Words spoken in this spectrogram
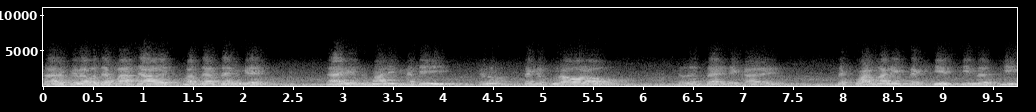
તારે પેલા બધા પાછા આવે. ફોજદાર સાહેબ કે, સાહેબ, એ તો માલિક નથી. એનો પુરાવો લાવો. તો દસ્તાવેજ દેખાડે. તો કોણ માલિક તો ખેંચતી નથી.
